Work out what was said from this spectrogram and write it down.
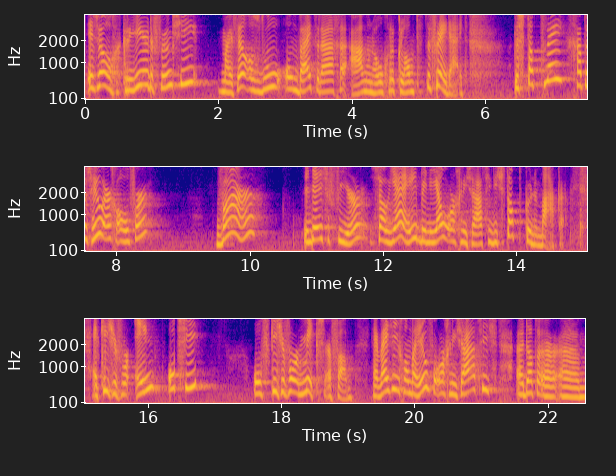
Is wel een gecreëerde functie, maar heeft wel als doel om bij te dragen aan een hogere klanttevredenheid. Dus stap 2 gaat dus heel erg over waar in deze vier zou jij binnen jouw organisatie die stap kunnen maken. En kies je voor één optie of kies je voor een mix ervan. En wij zien gewoon bij heel veel organisaties uh, dat er ehm,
